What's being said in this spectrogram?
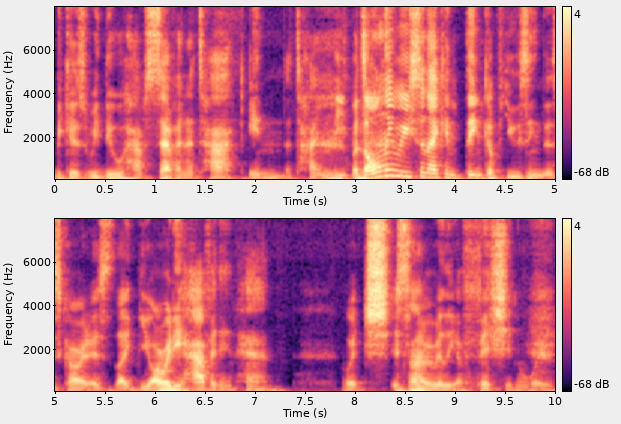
because we do have seven attack in the time leap but the only reason i can think of using this card is like you already have it in hand which it's not really a in a way.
